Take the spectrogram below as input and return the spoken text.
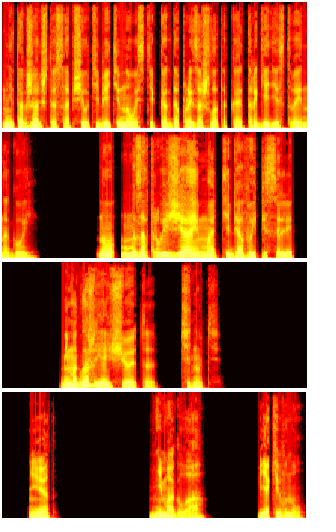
Мне так жаль, что я сообщил тебе эти новости, когда произошла такая трагедия с твоей ногой. Но мы завтра уезжаем, а тебя выписали. Не могла же я еще это тянуть? Нет. «Не могла». Я кивнул.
